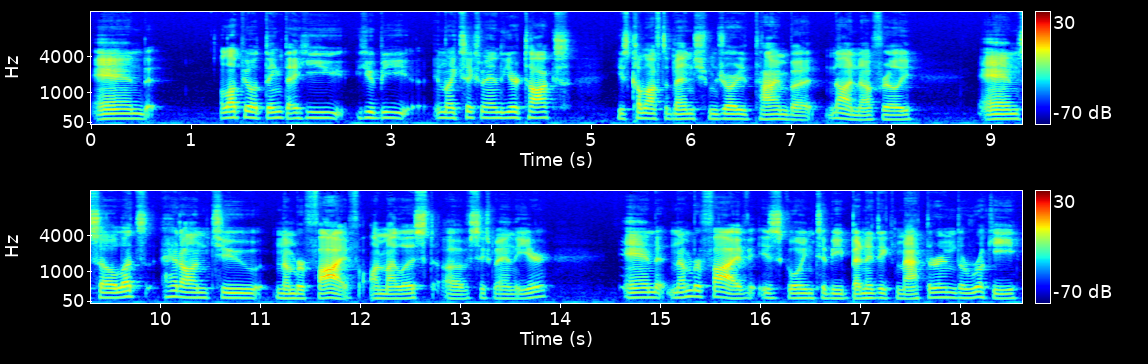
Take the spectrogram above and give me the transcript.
And a lot of people think that he he'd be in like six man of the year talks. He's come off the bench majority of the time but not enough really. And so let's head on to number five on my list of six man of the year. And number five is going to be Bennedict Mathurin the rookie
